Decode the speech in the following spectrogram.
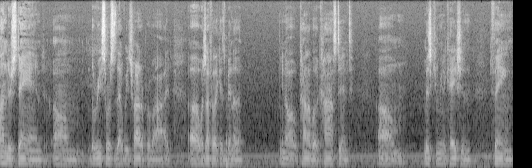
understand um, the resources that we try to provide, uh, which I feel like has been a, you know, kind of a constant um, miscommunication thing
